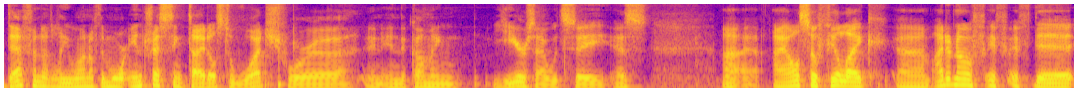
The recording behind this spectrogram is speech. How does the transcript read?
definitely one of the more interesting titles to watch for uh, in in the coming years. I would say, as I I also feel like um, I don't know if if, if the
